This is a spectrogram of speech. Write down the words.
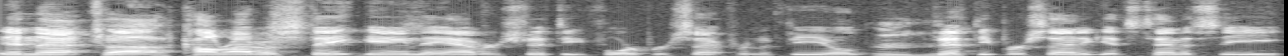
in that uh, Colorado State game, they averaged 54% from the field, Mhm. 50% against Tennessee,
